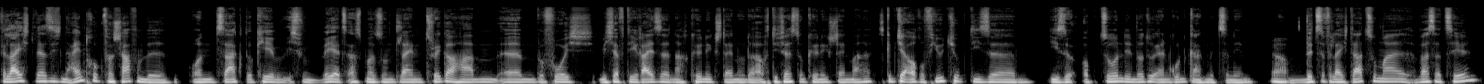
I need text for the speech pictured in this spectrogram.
Vielleicht, wer sich einen Eindruck verschaffen will und sagt, okay, ich will jetzt erstmal so einen kleinen Trigger haben, ähm, bevor ich mich auf die Reise nach Königstein oder auf die Festung Königstein mache. Es gibt ja auch auf YouTube diese diese Option, den virtuellen Rundgang mitzunehmen. Ja. Willst du vielleicht dazu mal was erzählen?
